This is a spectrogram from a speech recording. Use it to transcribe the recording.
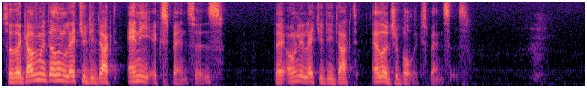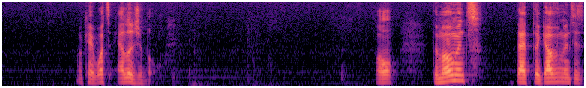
So the government doesn't let you deduct any expenses. They only let you deduct eligible expenses. Okay, what's eligible? Well, the moment that the government is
